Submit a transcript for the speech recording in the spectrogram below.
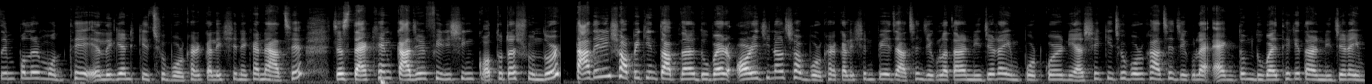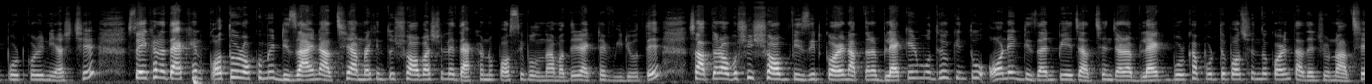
সিম্পলের মধ্যে এলিগেন্ট কিছু বোরখার কালেকশন এখানে আছে। জাস্ট দেখেন কাজের ফিনিশিং কতটা সুন্দর। তাদের এই শপে কিন্তু আপনারা দুবাইয়ের অরিজিনাল সব বোরখার কালেকশন পেয়ে যাচ্ছেন, যেগুলো তারা নিজেরা ইম্পোর্ট করে নিয়ে আসে। কিছু বোরখা আছে যেগুলো একদম দুবাই থেকে তারা নিজেরা ইম্পোর্ট করে নিয়ে আসছে। সো এখানে দেখেন কত রকমের ডিজাইন আছে। আমরা কিন্তু সব আসলে দেখানো পসিবল না আমাদের একটা ভিডিওতে সো আপনারা অবশ্যই সব ভিজিট করেন। আপনারা ব্ল্যাকের মধ্যেও কিন্তু অনেক ডিজাইন পেয়ে যাচ্ছেন যারা ব্ল্যাক বোরখা পরতে পছন্দ করেন, তাদের জন্য আছে।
